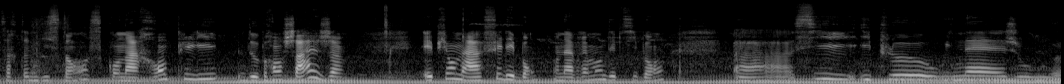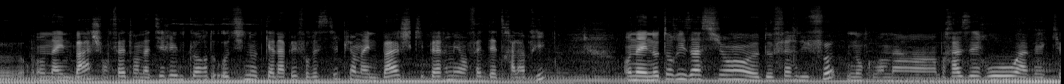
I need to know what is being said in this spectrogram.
certaines distances, qu'on a rempli de branchages, et puis on a fait des bancs. On a vraiment des petits bancs. Euh, si il pleut ou il neige ou euh, on a une bâche, en fait, on a tiré une corde au-dessus de notre canapé forestier, puis on a une bâche qui permet en fait d'être à l'abri. On a une autorisation de faire du feu, donc on a un brasero avec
